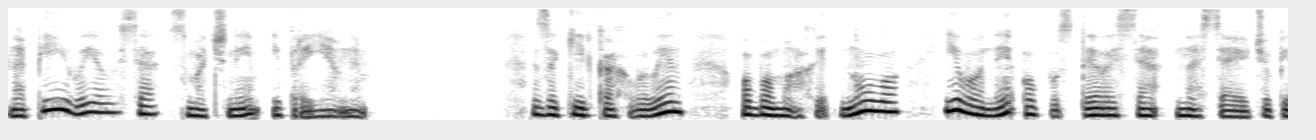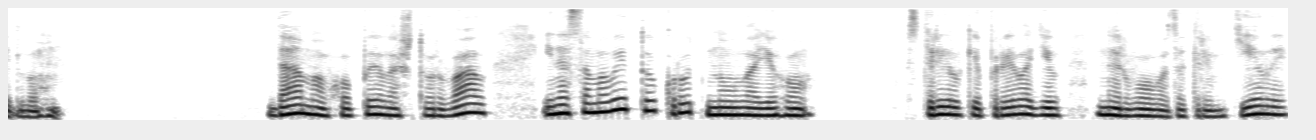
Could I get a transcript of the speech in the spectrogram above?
Напій виявився смачним і приємним. За кілька хвилин обома хитнуло, і вони опустилися на сяючу підлогу. Дама вхопила штурвал і несамовито крутнула його. Стрілки приладів нервово затремтіли,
